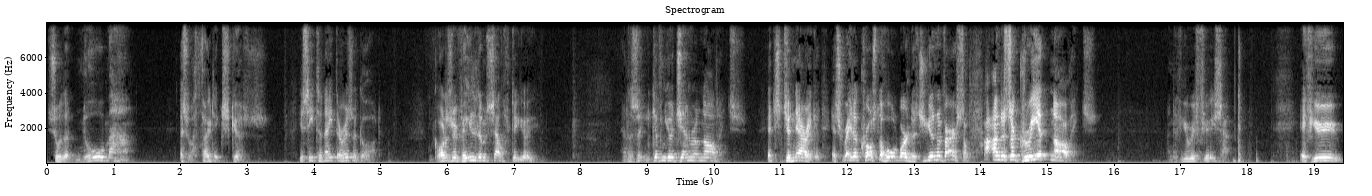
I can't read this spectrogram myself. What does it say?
So that no man is without excuse. You see, tonight there is a God. God has revealed himself to you. And has given you a general knowledge. It's generic. It's right across the whole world. It's universal. And it's a great knowledge. And if you refuse it, if you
